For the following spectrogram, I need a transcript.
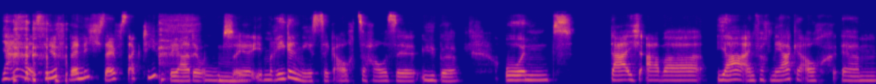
Ja, es hilft, wenn ich selbst aktiv werde und mhm. äh, eben regelmäßig auch zu Hause übe. Und da ich aber ja einfach merke, auch ähm,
